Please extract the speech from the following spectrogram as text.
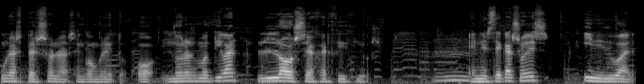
unas personas en concreto, o no nos motivan los ejercicios. Mm. En este caso es individual.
